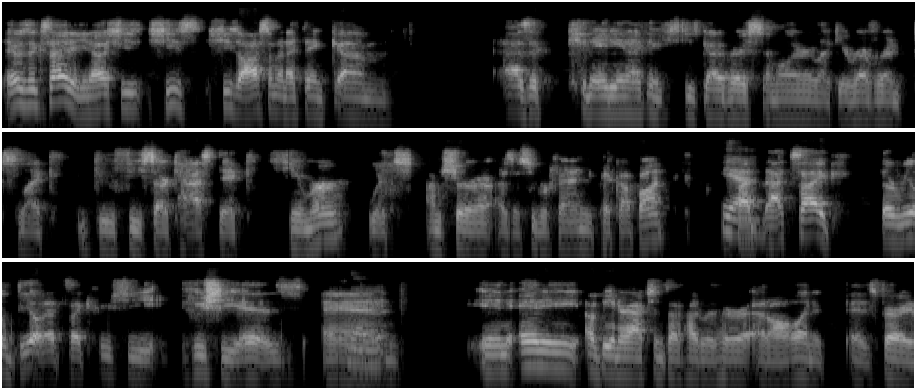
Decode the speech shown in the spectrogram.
it was exciting. You know, she's she's she's awesome, and I think um, as a Canadian, I think she's got a very similar, like irreverent, like goofy, sarcastic humor, which I'm sure as a super fan you pick up on. Yeah, but that's like the real deal. That's like who she who she is, and right. in any of the interactions I've had with her at all, and it, it's very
